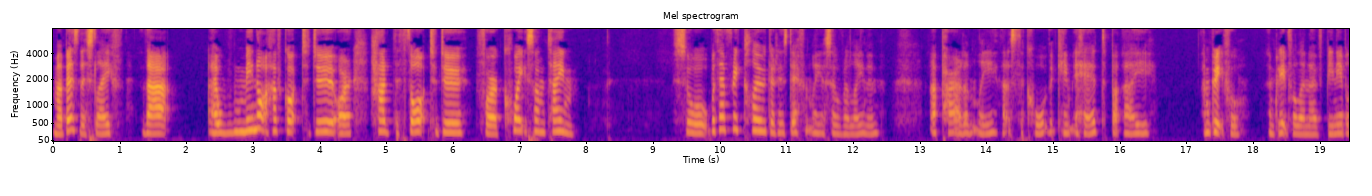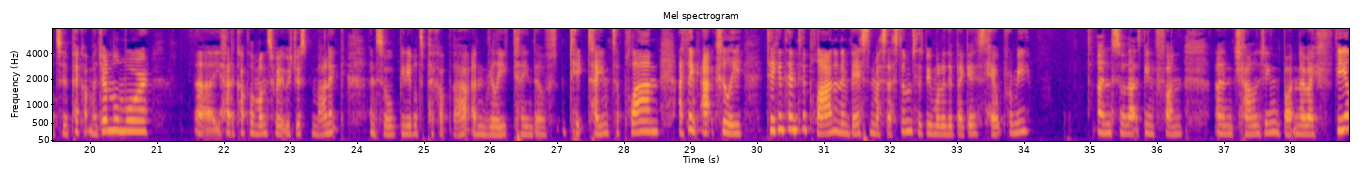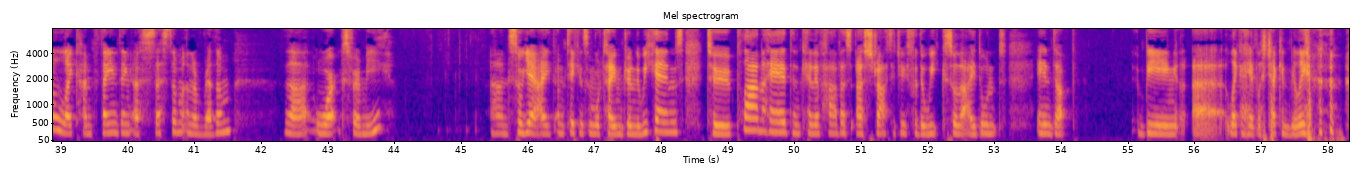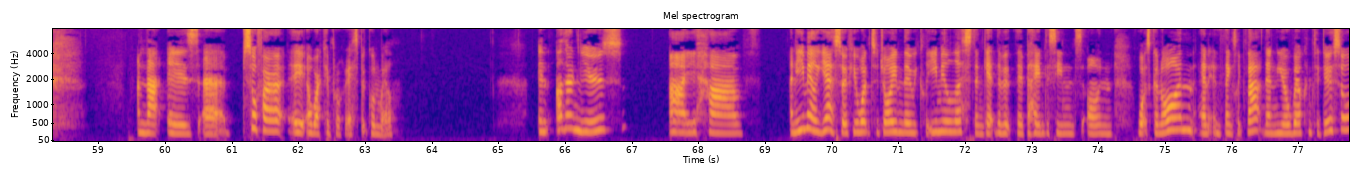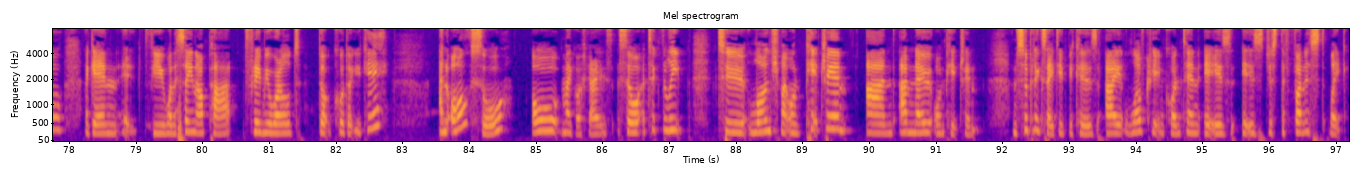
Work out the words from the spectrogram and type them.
my business life that I may not have got to do or had the thought to do for quite some time. So, with every cloud, there is definitely a silver lining. Apparently, that's the quote that came to head, but I, I'm grateful. I'm grateful, and I've been able to pick up my journal more uh, I had a couple of months where it was just manic, and so being able to pick up that and really kind of take time to plan. I think actually taking time to plan and invest in my systems has been one of the biggest help for me. And so that's been fun and challenging, but now I feel like I'm finding a system and a rhythm that works for me and so, yeah, I, I'm taking some more time during the weekends to plan ahead and kind of have a, a strategy for the week so that I don't end up being uh, like a headless chicken, really. and that is uh, so far a, a work in progress, but going well. In other news, I have an email, yes. So if you want to join the weekly email list and get the the behind the scenes on what's going on and, and things like that, then you're welcome to do so. Again, if you want to sign up at frameyourworld.co.uk. And also, oh my gosh, guys. So I took the leap to launch my own Patreon and I'm now on Patreon. I'm super excited because I love creating content. It is it is just the funnest like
